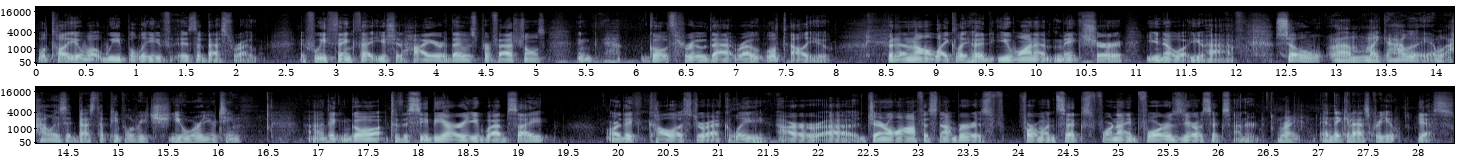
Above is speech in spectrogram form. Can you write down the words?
we'll tell you what we believe is the best route. If we think that you should hire those professionals and go through that route, we'll tell you. But in all likelihood, you want to make sure you know what you have. So, um, Mike, how how is it best that people reach you or your team? Uh, they can go to the CBRE website or they can call us directly. Our uh, general office number is 416 494 0600. Right, and they can ask for you. Yes.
